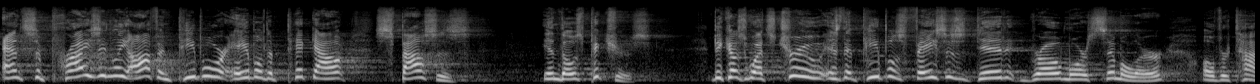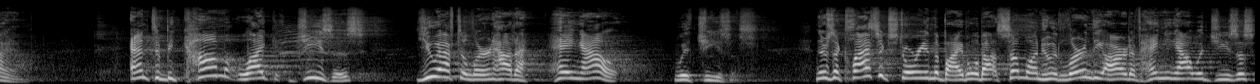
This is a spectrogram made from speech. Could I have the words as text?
And surprisingly often, people were able to pick out spouses in those pictures. Because what's true is that people's faces did grow more similar over time. And to become like Jesus, you have to learn how to hang out with Jesus. There's a classic story in the Bible about someone who had learned the art of hanging out with Jesus.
